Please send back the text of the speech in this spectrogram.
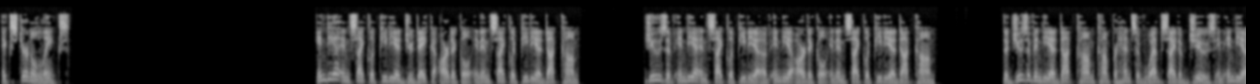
External links. India Encyclopedia Judaica article in encyclopedia.com Jews of India Encyclopedia of India article in encyclopedia.com The JewsOfIndia.com comprehensive website of Jews in India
